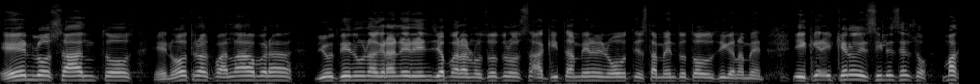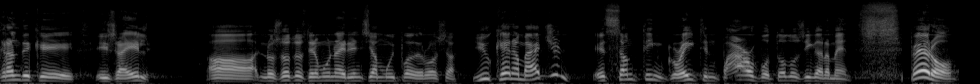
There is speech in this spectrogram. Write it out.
en los santos, en otras palabras, Dios tiene una gran herencia para nosotros aquí también en el Nuevo Testamento, todos digan amén. Y quiero decirles eso, más grande que Israel. Ah, nosotros tenemos una herencia muy poderosa. You can imagine. It's something great and powerful. Todos digan amén. Pero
